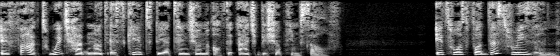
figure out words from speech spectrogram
a fact which had not escaped the attention of the Archbishop himself. It was for this reason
